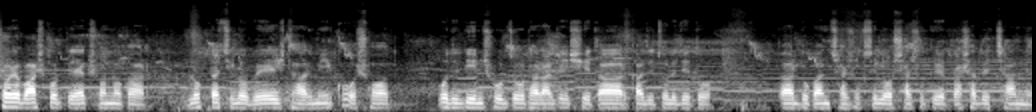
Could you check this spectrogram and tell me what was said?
শহরে বাস করতে এক স্বর্ণকার। লোকটা ছিল বেশ ধার্মিক ও সৎ। প্রতিদিন সূর্য ওঠার আগে সে তার কাজে চলে যেত। তার দোকান শাসক ছিল শাসকের প্রাসাদের সামনে।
